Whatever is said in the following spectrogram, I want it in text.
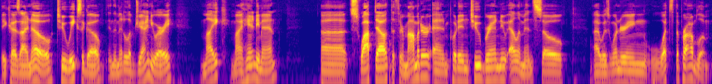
Because I know two weeks ago, in the middle of January, Mike, my handyman, uh, swapped out the thermometer and put in two brand new elements. So I was wondering, what's the problem?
